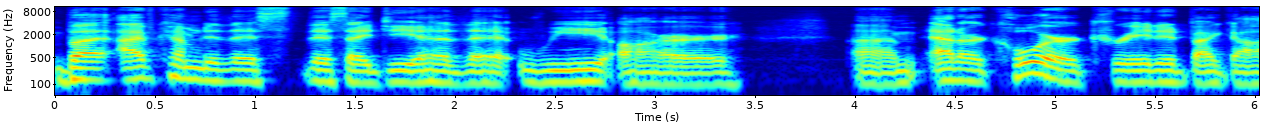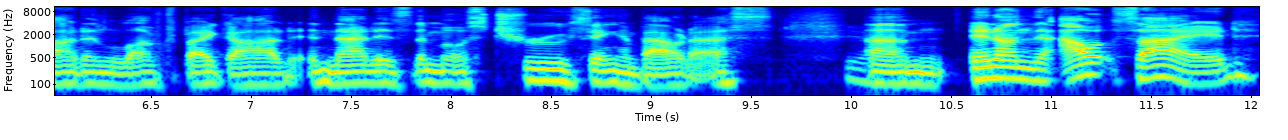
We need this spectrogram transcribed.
but I've come to this this idea that we are um, at our core created by God and loved by God, and that is the most true thing about us. Um, and on the outside,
